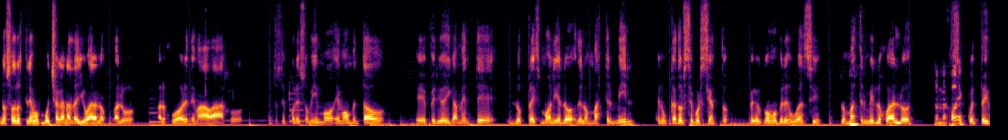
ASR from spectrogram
nosotros tenemos muchas ganas de ayudar a los, a los, a los jugadores de más abajo, entonces por eso mismo hemos aumentado eh, periódicamente los price money de los, de los Master 1000 en un 14%. Pero ¿cómo? Pero bueno, sí, los Master 1000 los juegan los, Los mejores. 50 y-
